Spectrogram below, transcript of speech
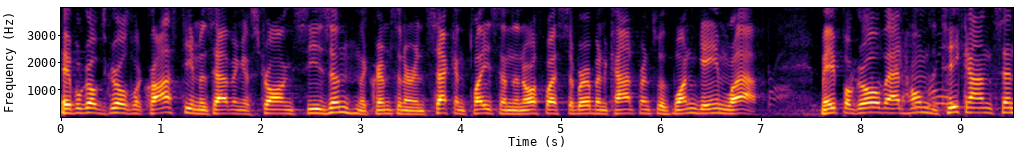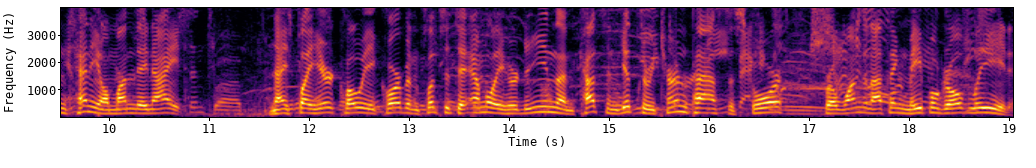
Maple Grove's girls lacrosse team is having a strong season. The Crimson are in second place in the Northwest Suburban Conference with one game left. Maple Grove at home to take on Centennial Monday night. Nice play here. Chloe Corbin flips it to Emily Herdine, then cuts and gets the return pass to score for a 1-0 Maple Grove lead.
